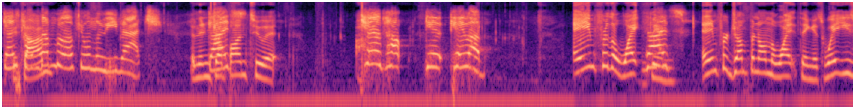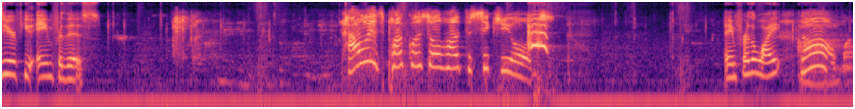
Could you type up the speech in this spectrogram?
Guys, Good comment job. down below if you want a rematch. And then Guys. jump onto it. Caleb, help. Caleb. Aim for the white Guys. thing. Aim for jumping on the white thing. It's way easier if you aim for this. How is parkour so hard for six-year-olds? Aim for the white. No.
